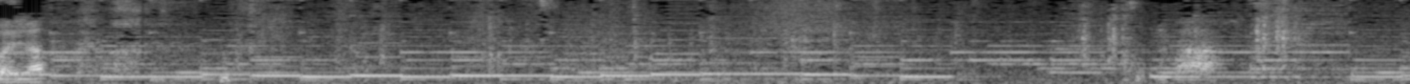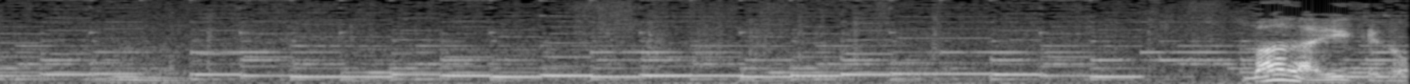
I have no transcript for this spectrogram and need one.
こえがまあ、うん。まだいいけど、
